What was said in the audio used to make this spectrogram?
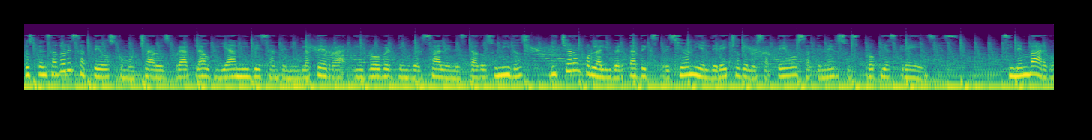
Los pensadores ateos como Charles Bradlaugh y Annie Besant en Inglaterra y Robert Ingersoll en Estados Unidos lucharon por la libertad de expresión y el derecho de los ateos a tener sus propias creencias. Sin embargo,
